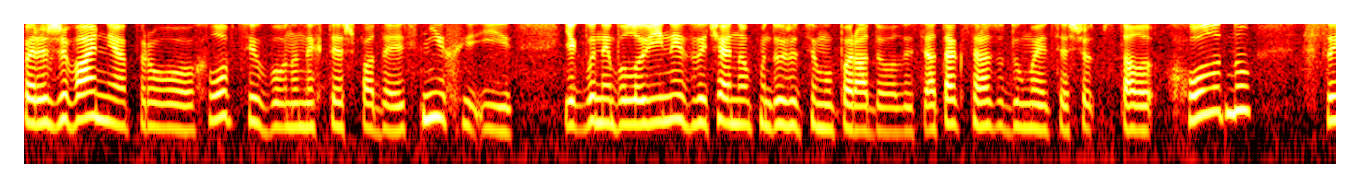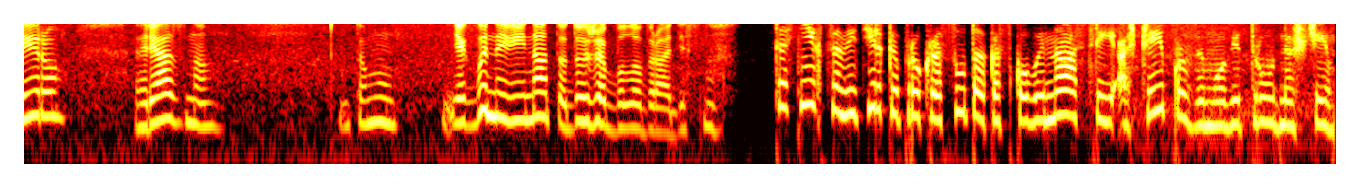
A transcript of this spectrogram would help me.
переживання про хлопців, бо на них теж падає сніг. І якби не було війни, звичайно, б ми дуже цьому порадувалися. А так зразу думається, що стало холодно, сиро, грязно. Тому, якби не війна, то дуже було б радісно. Та сніг це не тільки про красу та казковий настрій, а ще й про зимові труднощі.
